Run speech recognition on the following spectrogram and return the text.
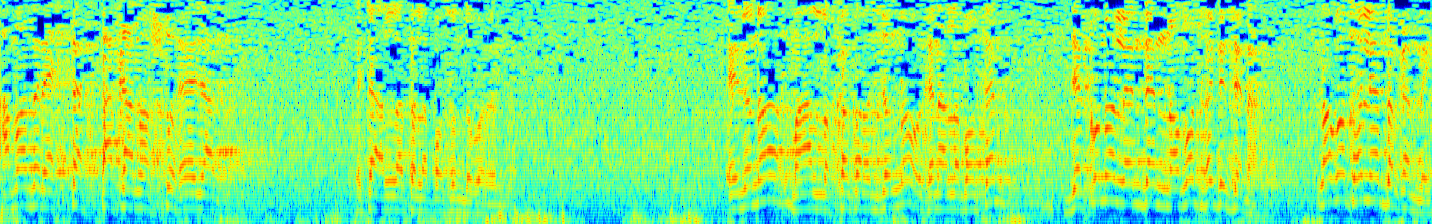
আমাদের একটা টাকা নষ্ট হয়ে যাক, এটা আল্লাহ তালা পছন্দ করেন না। এই জন্য মাল রক্ষা করার জন্য ওখানে আল্লাহ বলছেন যে কোনো লেনদেন নগদ হইতেছে না। নগদ হলে আর দরকার নেই।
